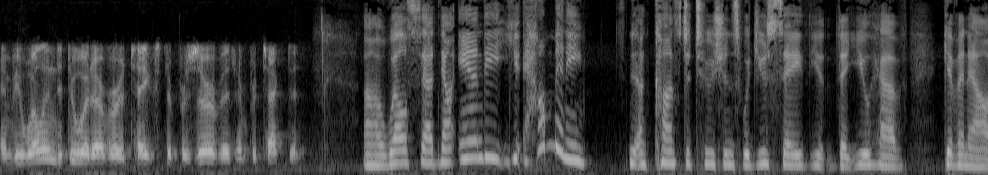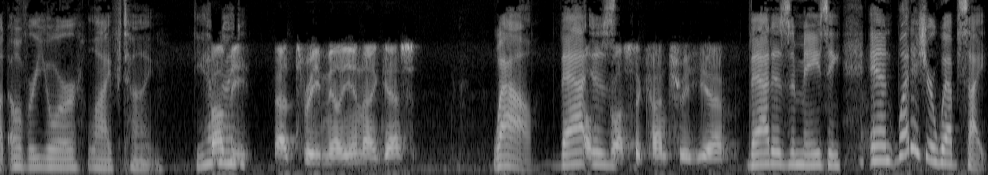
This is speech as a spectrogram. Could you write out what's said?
and be willing to do whatever it takes to preserve it and protect it. Uh, well said. Now, Andy, you, how many uh, constitutions would you say you, that you have given out over your lifetime? Do you have Probably about three million, I guess. Wow, that is across the country. Yeah, that is amazing. And what is your website?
